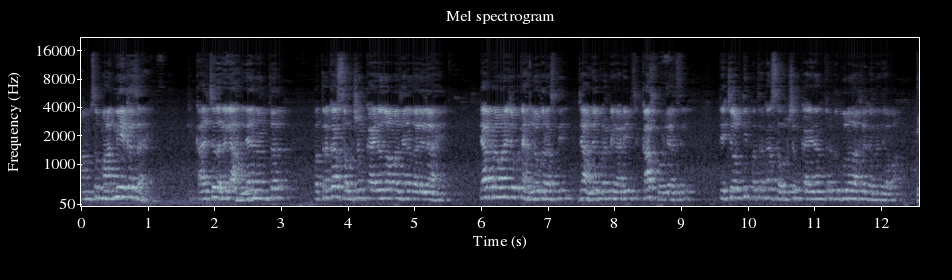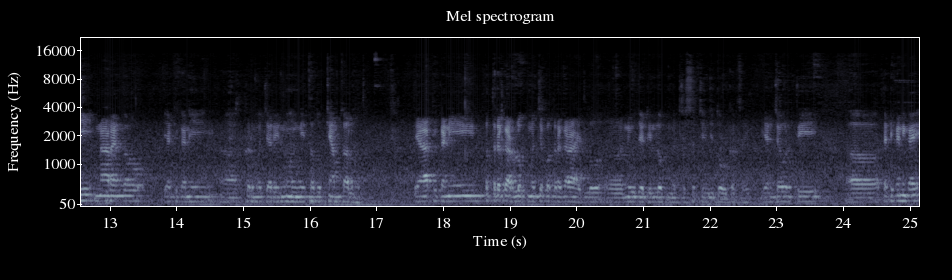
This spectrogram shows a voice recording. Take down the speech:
आमचं मागणी एकच आहे की कालच्या झालेल्या हल्ल्यानंतर पत्रकार संरक्षण कायदा जो आम्हाला देण्यात आलेला आहे. त्याप्रमाणे जे कोणी हल्लेकर असतील ज्या हल्लेकरांनी गाडीची काच फोडली असेल त्याच्यावरती पत्रकार संरक्षण कायद्याअंतर्गत गुन्हा दाखल करण्यात यावा. की नारायणगाव या ठिकाणी कर्मचारी नोंदणीचा जो कॅम्प चालू होता त्या ठिकाणी पत्रकार लोकमतचे पत्रकार आहेत लो न्यूज एटीन लोकमतचे सचिनजी तोडकर साहेब. यांच्यावरती त्या ठिकाणी काय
